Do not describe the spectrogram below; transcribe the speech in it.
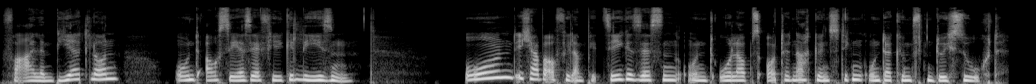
vor allem Biathlon und auch sehr, sehr viel gelesen. Und ich habe auch viel am PC gesessen und Urlaubsorte nach günstigen Unterkünften durchsucht.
